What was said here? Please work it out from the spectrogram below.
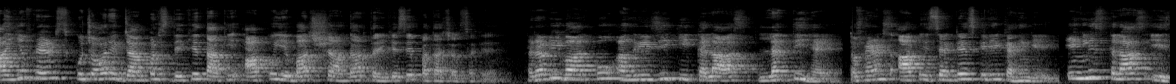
आइए फ्रेंड्स कुछ और एग्जाम्पल्स देखें ताकि आपको ये बात शानदार तरीके से पता चल सके। रविवार को अंग्रेज़ी की क्लास लगती है। तो फ्रेंड्स, आप इस सेंटेंस के लिए कहेंगे English class is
